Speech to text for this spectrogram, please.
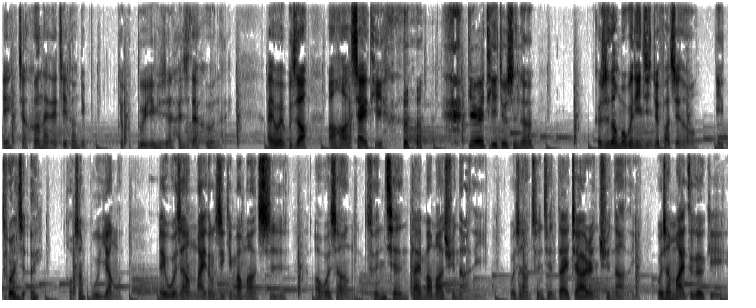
哎，讲喝奶的阶段也不也不对，因为有些人还是在喝奶。哎，我也不知道啊。好，下一题，第二题就是呢，可是到某个年纪你就发现哦，你突然间哎，好像不一样了。哎，我想买东西给妈妈吃啊，我想存钱带妈妈去哪里，我想存钱带家人去哪里，我想买这个给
